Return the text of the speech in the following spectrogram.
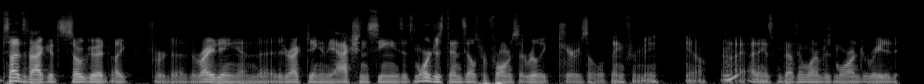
besides the fact it's so good, like for the the writing and the directing and the action scenes, it's more just Denzel's performance that really carries the whole thing for me. You know, And I, I think it's definitely one of his more underrated.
